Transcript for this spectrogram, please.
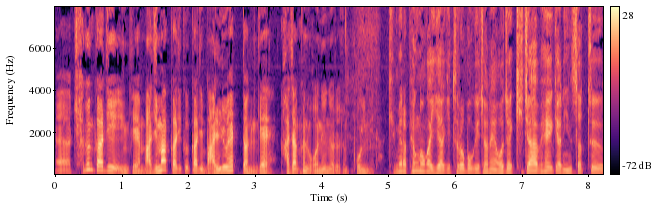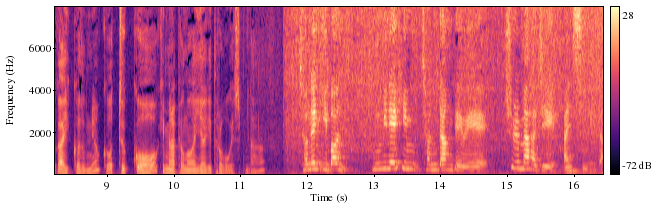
에, 최근까지 이제 마지막까지 끝까지 만류했던 게 가장 큰 원인으로 좀 보입니다. 김민아 평론가 이야기 들어보기 전에 어제 기자회견 인서트가 있거든요. 그거 듣고 김민아 평론가 이야기 들어보겠습니다. 저는 이번 국민의힘 전당대회에 출마하지 않습니다.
